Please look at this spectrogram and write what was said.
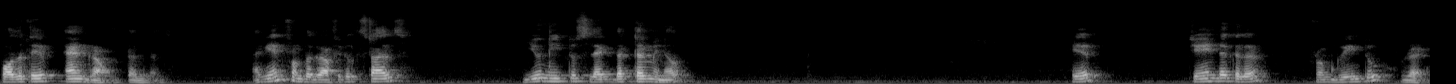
positive and ground terminals. Again from the graphical styles you need to select the terminal here change the color from green to red.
